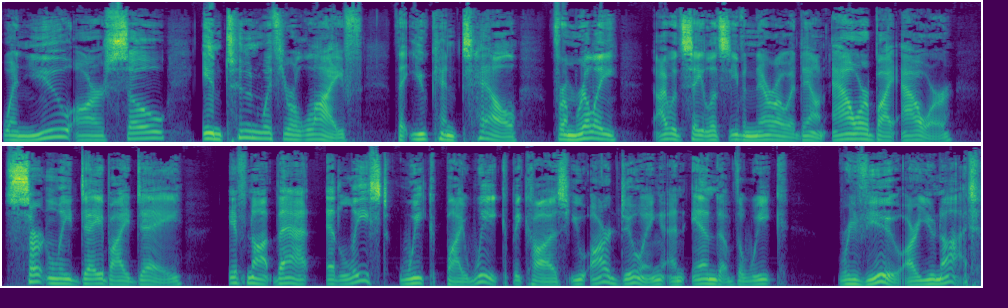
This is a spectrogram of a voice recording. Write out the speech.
when you are so in tune with your life that you can tell from really, I would say, let's even narrow it down, hour by hour, certainly day by day, if not that, at least week by week, because you are doing an end of the week review, are you not?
